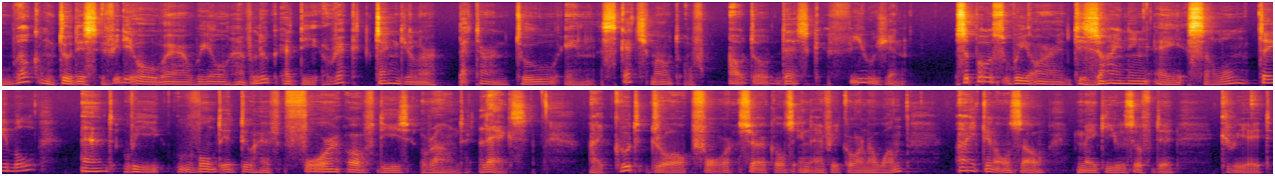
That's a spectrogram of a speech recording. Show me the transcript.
Welcome to this video where we'll have a look at the rectangular pattern tool in sketch mode of Autodesk Fusion. Suppose we are designing a salon table and we want it to have four of these round legs. I could draw four circles in every corner one. I can also make use of the create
